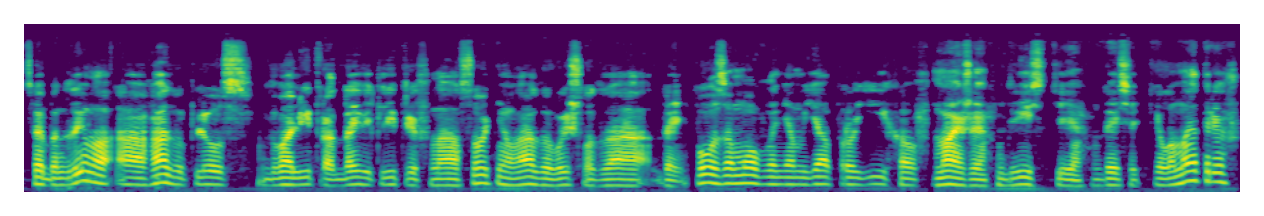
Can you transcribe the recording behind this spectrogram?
Це бензину, а газу плюс 2 літра, 9 літрів на сотню газу вийшло за день. По замовленням я проїхав майже 210 кілометрів.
